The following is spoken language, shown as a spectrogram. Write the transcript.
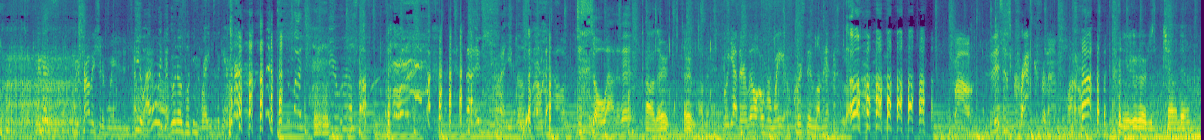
You guys, We probably should have waited until. ew, I don't like that Uno's looking right into the camera. too much. Ew, Uno, stop. that is me when I eat those. I'm out. Just so out of it. Oh, they're they're loving it. Well, yeah, they're a little overweight. Of course, they love it. wow, this is crack for them. Wow. and Uno are just chowing down.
